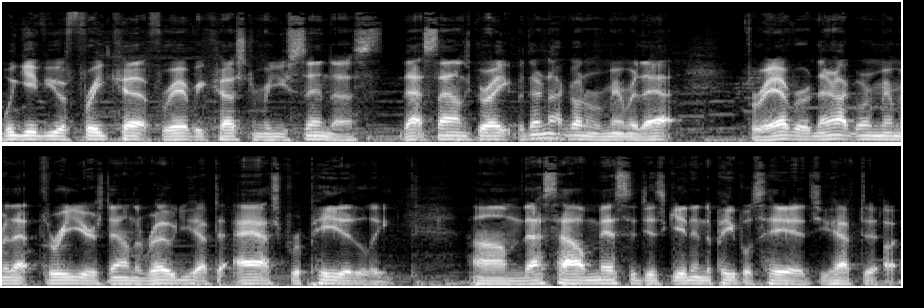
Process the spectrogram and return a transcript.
we give you a free cut for every customer you send us." That sounds great, but they're not going to remember that forever. They're not going to remember that 3 years down the road. You have to ask repeatedly. Um, that's how messages get into people's heads. You have to uh,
